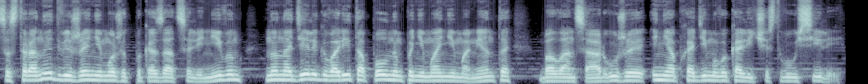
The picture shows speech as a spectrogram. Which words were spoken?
Со стороны движение может показаться ленивым, но на деле говорит о полном понимании момента, баланса оружия и необходимого количества усилий.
